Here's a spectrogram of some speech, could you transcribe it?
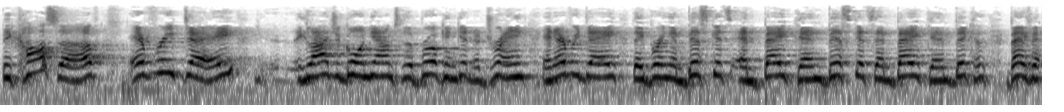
Because of every day, Elijah going down to the brook and getting a drink, and every day they bring in biscuits and bacon, biscuits and bacon, bacon.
